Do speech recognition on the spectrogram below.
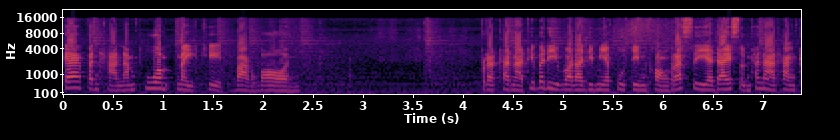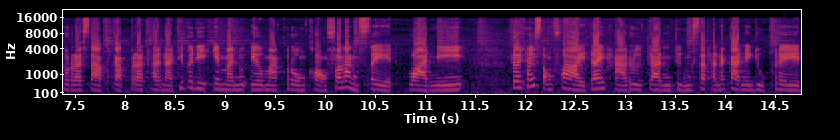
แก้ปัญหาน้ำท่วมในเขตบางบอนประธานาธิบดีวลาดิเมียร์ปูตินของรัสเซียได้สนทนาทางโทรศัพท์กับประธานาธิบดีเอมานูเอลมาครงของฝรั่งเศสวานนี้ โดยทั้งสองฝ่ายได้หารือกันถึงสถานการณ์ในยูเครน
